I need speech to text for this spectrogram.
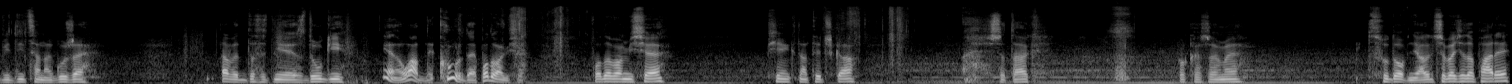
Widlica na górze. Nawet dosyć nie jest długi. Nie no, ładny. Kurde, podoba mi się. Podoba mi się. Piękna tyczka. Jeszcze tak. Pokażemy. Cudownie, ale czy będzie do pary?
